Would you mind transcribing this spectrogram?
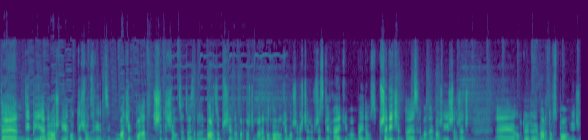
ten DPM rośnie o 1000 więcej. Macie ponad 3000, co jest naprawdę bardzo przyjemną wartością, ale pod warunkiem oczywiście, że wszystkie haeki wam wejdą z przebiciem. To jest chyba najważniejsza rzecz, e, o której tutaj warto wspomnieć.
